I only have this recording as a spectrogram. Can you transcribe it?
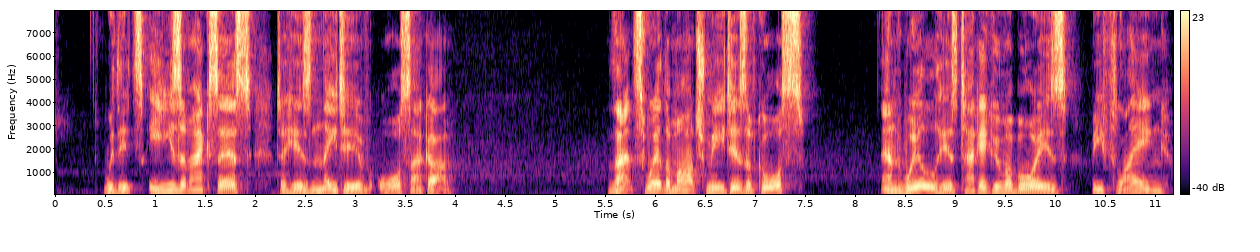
with its ease of access to his native Osaka. That's where the March meet is, of course. And will his Takekuma boys be flying?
